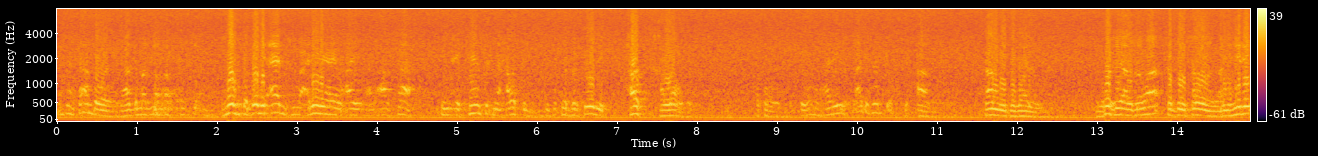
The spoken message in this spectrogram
marka saanba way hadda mar muufta badi aad isu cariiraya waxay arkaa in ay keento ina xabadka bisaka barkoodi xabadka khaloodo qaadi karto aado saan bay dadaalaya ruuxii al rabaa kadul khalona waa la heli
